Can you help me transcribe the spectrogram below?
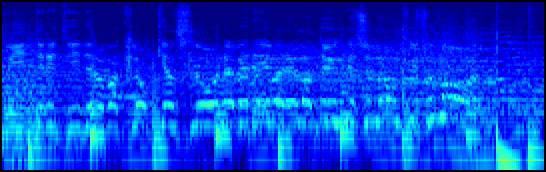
Skiter i tiden och vad klockan slår när vi revar hela dygnet så långt vi förmår.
